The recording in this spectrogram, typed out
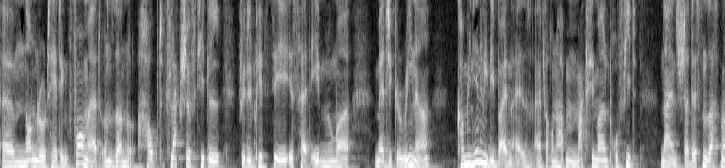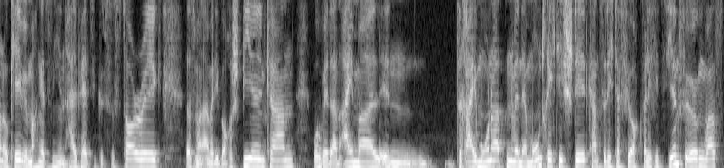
ähm, Non-Rotating Format. Unser Haupt-Flaggschiff-Titel für den PC ist halt eben nur mal Magic Arena. Kombinieren wir die beiden also einfach und haben maximalen Profit. Nein, stattdessen sagt man, okay, wir machen jetzt hier ein halbherziges Historic, dass man einmal die Woche spielen kann, wo wir dann einmal in drei Monaten, wenn der Mond richtig steht, kannst du dich dafür auch qualifizieren für irgendwas.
